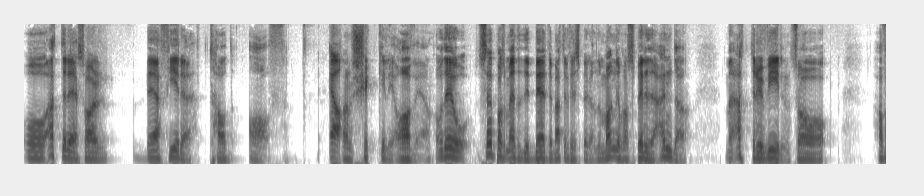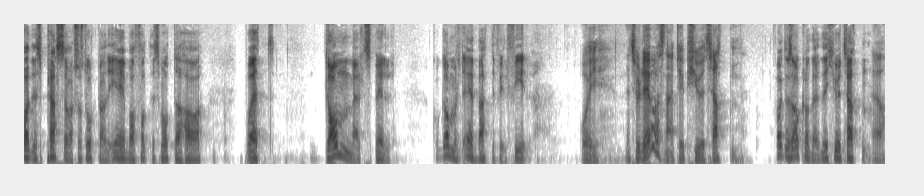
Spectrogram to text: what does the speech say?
Og etter det så har BF4 tatt av. ja. Sånn skikkelig av igjen. Og det er jo sett på som et av de bedre Battlefield-spillene. Mange som spiller det enda. Men etter revealen så har faktisk presset vært så stort at jeg bare faktisk måtte ha på et gammelt spill Hvor gammelt er Battlefield 4? Oi. Jeg tror det var sånn her typ 2013. Faktisk akkurat det. Det er 2013. Ja.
